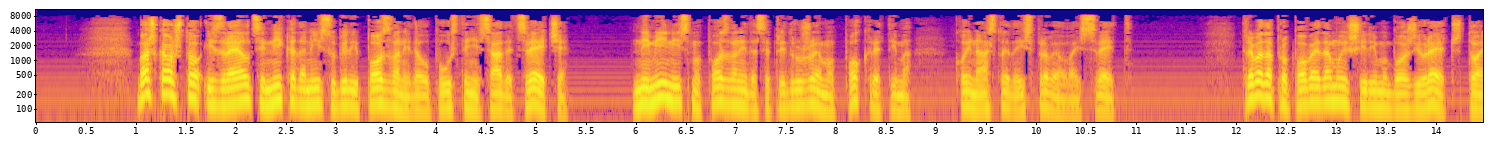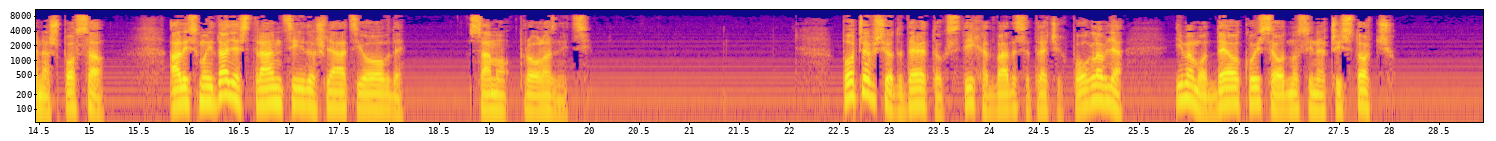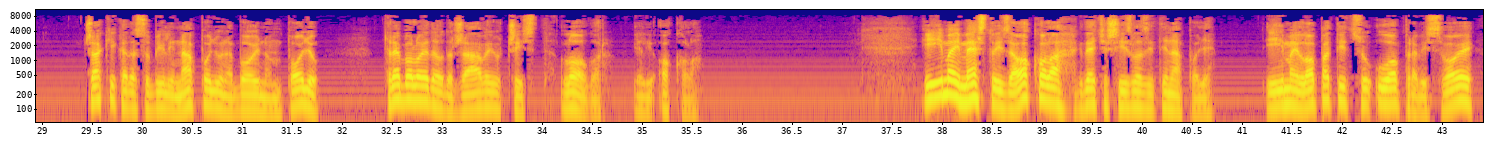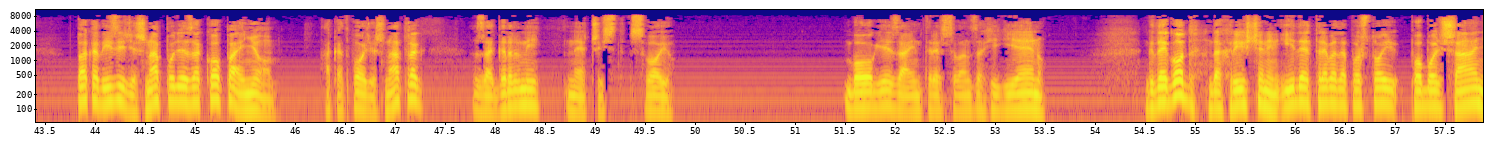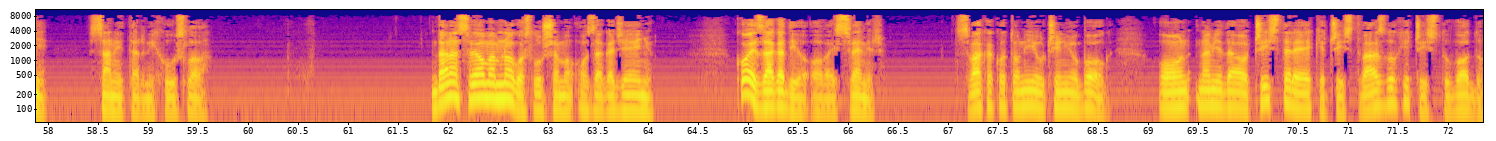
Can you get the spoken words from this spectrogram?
Baš kao što Izraelci nikada nisu bili pozvani da u pustinji sade cveće, ni mi nismo pozvani da se pridružujemo pokretima koji nastoje da isprave ovaj svet. Treba da propovedamo i širimo Božju reč, to je naš posao. Ali smo i dalje stranci i došljaci ovde, samo prolaznici. Počevši od 9. stiha 23. poglavlja, imamo deo koji se odnosi na čistoću. Čak i kada su bili na polju, na bojnom polju, trebalo je da održavaju čist logor ili okolo. I ima i mesto iza okola gdje ćeš izlaziti napolje i imaj lopaticu u opravi svoje, pa kad iziđeš napolje, zakopaj njom, a kad pođeš natrag, zagrni nečist svoju. Bog je zainteresovan za higijenu. Gde god da hrišćanin ide, treba da postoji poboljšanje sanitarnih uslova. Danas veoma mnogo slušamo o zagađenju. Ko je zagadio ovaj svemir? Svakako to nije učinio Bog. On nam je dao čiste reke, čist vazduh i čistu vodu.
